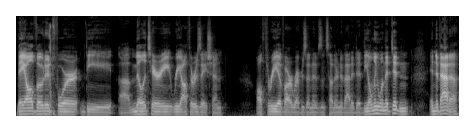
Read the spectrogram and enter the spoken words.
They all voted for the uh, military reauthorization. All three of our representatives in Southern Nevada did. The only one that didn't in Nevada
